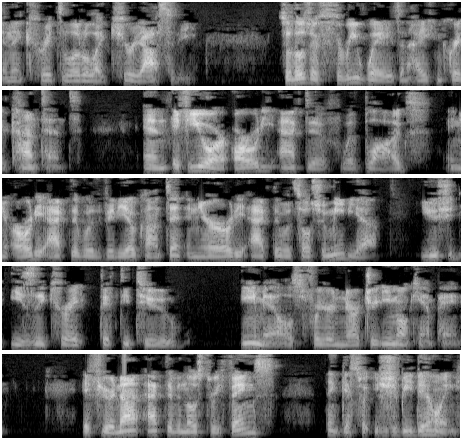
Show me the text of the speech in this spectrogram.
and it creates a little like curiosity. So those are three ways on how you can create content. And if you are already active with blogs and you're already active with video content and you're already active with social media, you should easily create 52 emails for your nurture email campaign. If you're not active in those three things, then guess what you should be doing?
